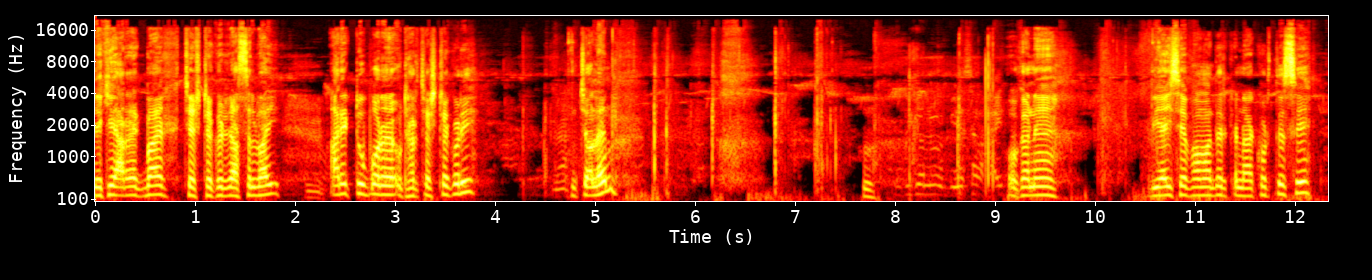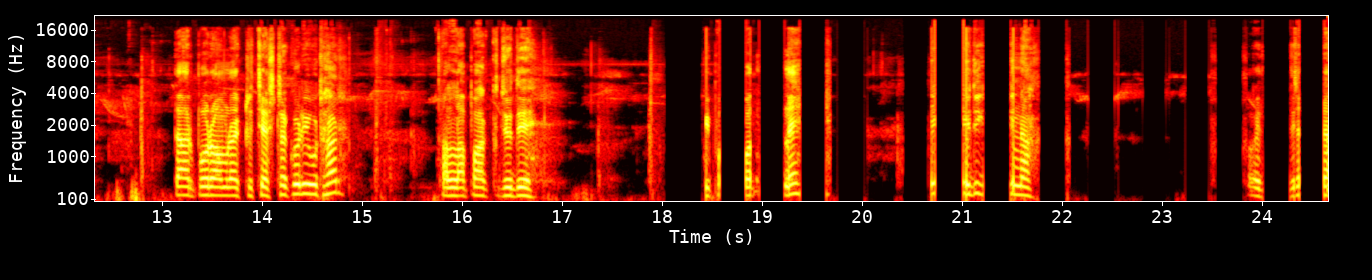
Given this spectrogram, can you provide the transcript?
দেখি আর একবার চেষ্টা করি রাসেল ভাই, আর একটু উপরে ওঠার চেষ্টা করি। চলেন। ওখানে বিআইসেফ আমাদেরকে না করতেছে তারপর আমরা একটু চেষ্টা করি উঠার। আল্লাহ পাক যদি না ওইদিকে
